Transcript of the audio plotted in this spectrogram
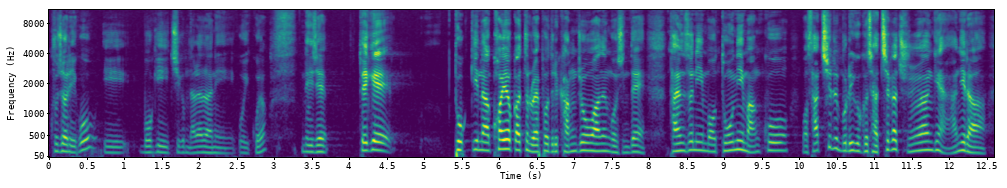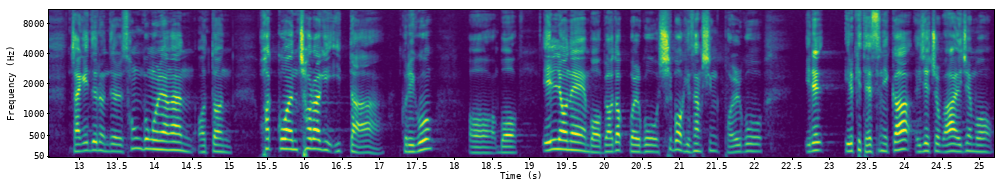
구절이고 이 목이 지금 날아다니고 있고요. 근데 이제 되게 도끼나 콰이엇 같은 래퍼들이 강조하는 것인데 단순히 뭐 돈이 많고 뭐 사치를 부리고 그 자체가 중요한 게 아니라 자기들은 늘 성공을 향한 어떤 확고한 철학이 있다. 그리고 어뭐 1년에 뭐 몇 억 벌고 10억 이상씩 벌고 이래 이렇게 됐으니까 이제 좀 아 이제 뭐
